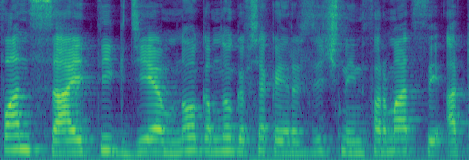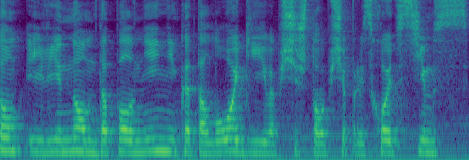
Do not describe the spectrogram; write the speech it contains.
фан-сайты, где много-много всякой различной информации о том или ином дополнении, каталоге и вообще, что вообще происходит в Sims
